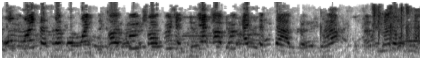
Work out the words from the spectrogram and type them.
au moins ça serait au moins un peu, un peu, je bien un peu acceptable. Hein? Malheureusement.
